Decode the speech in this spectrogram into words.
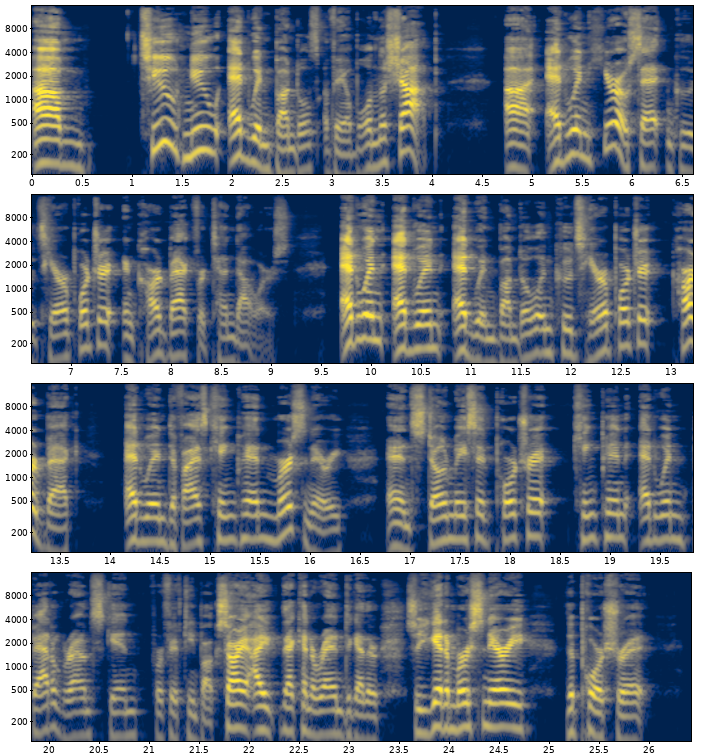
Um two new Edwin bundles available in the shop. Uh Edwin Hero Set includes hero portrait and card back for $10. Edwin Edwin Edwin bundle includes hero portrait, card back, Edwin Defies Kingpin Mercenary, and Stonemason portrait Kingpin Edwin Battleground skin for 15 bucks. Sorry, I that kind of ran together. So you get a mercenary, the portrait,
